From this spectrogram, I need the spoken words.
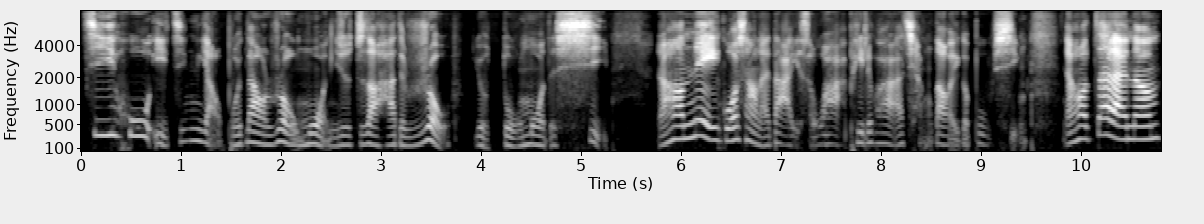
几乎已经咬不到肉末，你就知道它的肉有多么的细。然后那一锅上来，大家也是哇噼里啪啦抢到一个不行。然后再来呢，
